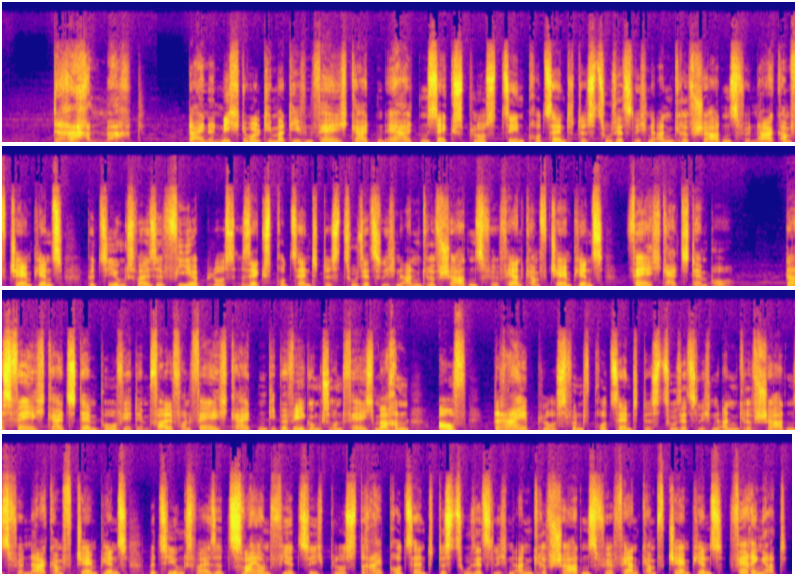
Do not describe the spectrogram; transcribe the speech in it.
Drachenmacht. Deine nicht-ultimativen Fähigkeiten erhalten 6 plus 10% des zusätzlichen Angriffsschadens für Nahkampf-Champions bzw. 4 plus 6% des zusätzlichen Angriffsschadens für Fernkampf-Champions Fähigkeitstempo. Das Fähigkeitstempo wird im Fall von Fähigkeiten, die bewegungsunfähig machen, auf 3 plus 5% des zusätzlichen Angriffsschadens für Nahkampf-Champions bzw. 42 plus 3% des zusätzlichen Angriffsschadens für Fernkampf-Champions verringert.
